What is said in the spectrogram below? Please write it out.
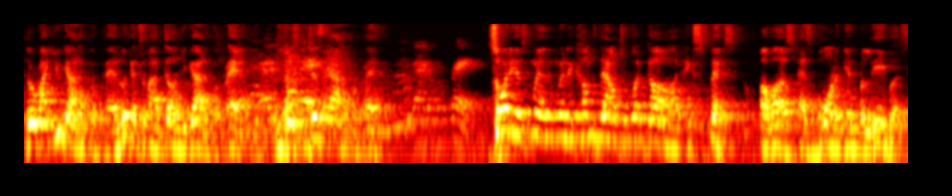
the right, you gotta prepare. Look at somebody tell them you gotta prepare. You just, you just gotta prepare. So it is when, when it comes down to what God expects of us as born again believers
